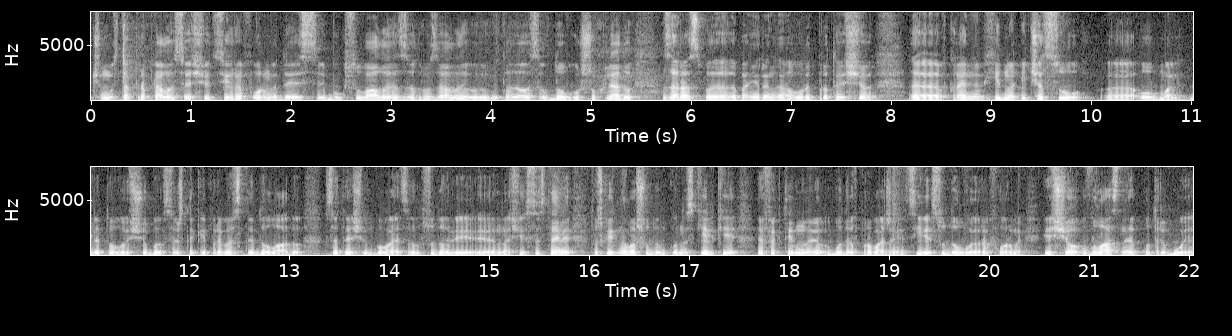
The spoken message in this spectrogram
чомусь так траплялося, що ці реформи десь буксували, загрузали, відкладалися в довгу шухляду. Зараз пані Ірина говорить про те, що вкрай необхідно і часу обмаль для того, щоб все ж таки привести до ладу все те, що відбувається в судовій е, нашій системі. То скажіть на вашу думку, наскільки ефективною буде впровадження цієї судової реформи, і що власне потребує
